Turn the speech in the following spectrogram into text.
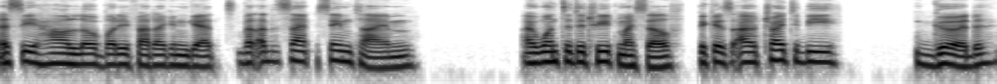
let's see how low body fat I can get. But at the same time, I wanted to treat myself because I tried to be good.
